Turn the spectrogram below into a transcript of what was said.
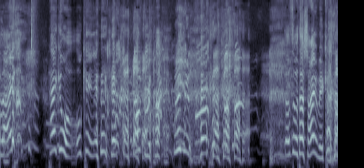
来呀。”他还跟我 OK，我比划，我说：“你来。”到最后他啥也没看到。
